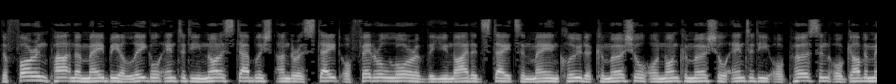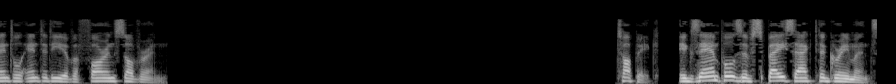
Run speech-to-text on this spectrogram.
The foreign partner may be a legal entity not established under a state or federal law of the United States and may include a commercial or non-commercial entity or person or governmental entity of a foreign sovereign. Examples of Space Act agreements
